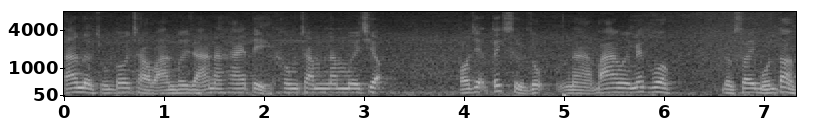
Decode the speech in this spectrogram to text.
Đang được chúng tôi chào bán với giá là 2 tỷ 050 triệu. Có diện tích sử dụng là 30 mét vuông, Được xây 4 tầng.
